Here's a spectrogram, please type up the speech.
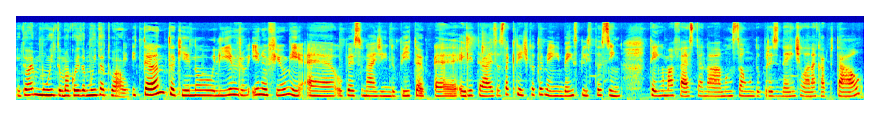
Então é muito, uma coisa muito atual. E tanto que no livro e no filme, é, o personagem do Peter, é, ele traz essa crítica também, bem explícita assim. Tem uma festa na mansão do presidente lá na capital.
